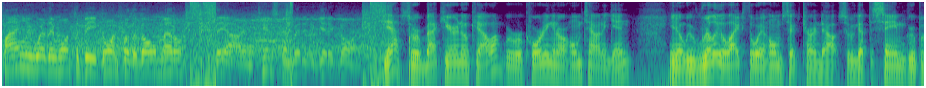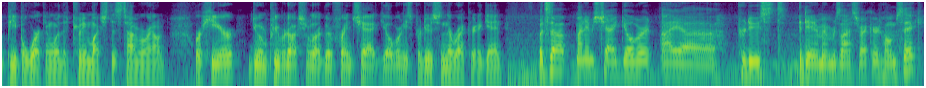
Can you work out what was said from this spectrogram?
Finally where they want to be, going for the gold medal. They are intense and ready to get it going. Yeah, so we're back here in Ocala. We're recording in our hometown again. You know, we really liked the way Homesick turned out, so we got the same group of people working with us pretty much this time around. We're here doing pre-production with our good friend Chad Gilbert. He's producing the record again. What's up? My name is Chad Gilbert. I uh, produced A Day to Remember's last record, Homesick,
